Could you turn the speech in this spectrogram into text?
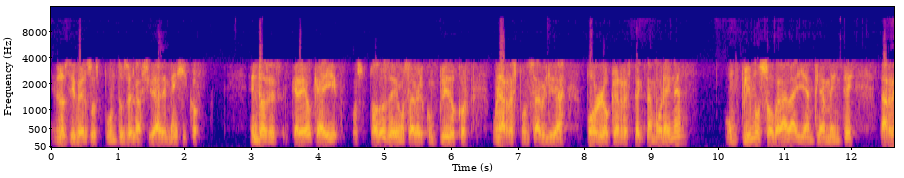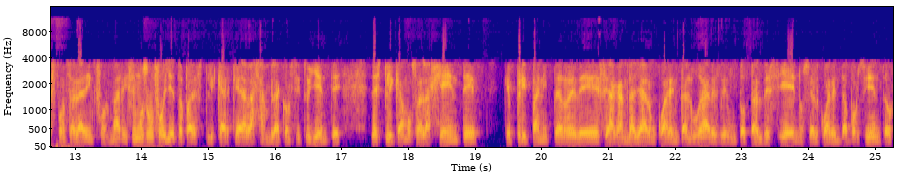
en los diversos puntos de la Ciudad de México. Entonces, creo que ahí, pues todos debemos haber cumplido con una responsabilidad. Por lo que respecta a Morena, cumplimos sobrada y ampliamente la responsabilidad de informar. Hicimos un folleto para explicar qué era la Asamblea Constituyente, le explicamos a la gente, que PRIPAN y PRD se agandallaron 40 lugares de un total de 100, o sea, el 40%.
